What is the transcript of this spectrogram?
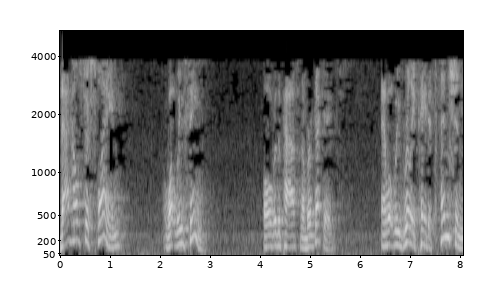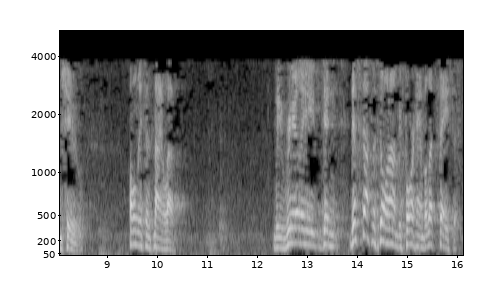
That helps to explain what we've seen over the past number of decades and what we've really paid attention to only since 9 11. We really didn't. This stuff was going on beforehand, but let's face it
